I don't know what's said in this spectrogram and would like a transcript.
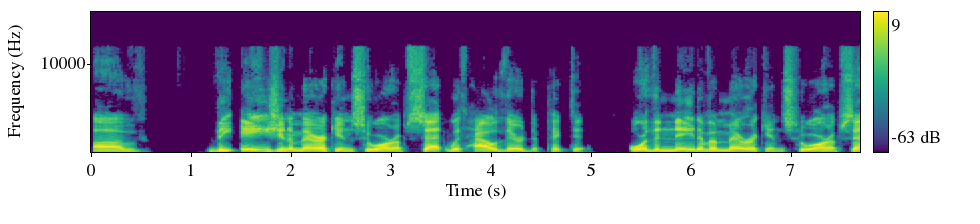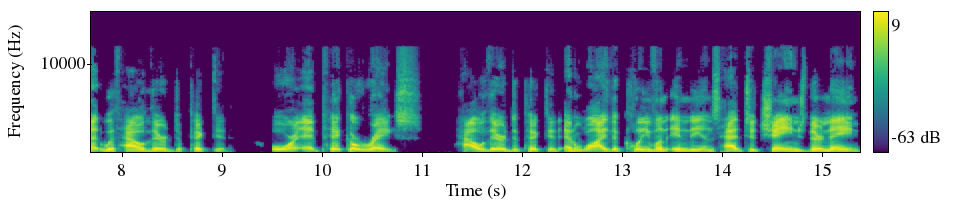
of the Asian Americans who are upset with how they're depicted, or the Native Americans who are upset with how they're depicted, or pick a race, how they're depicted, and why the Cleveland Indians had to change their name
